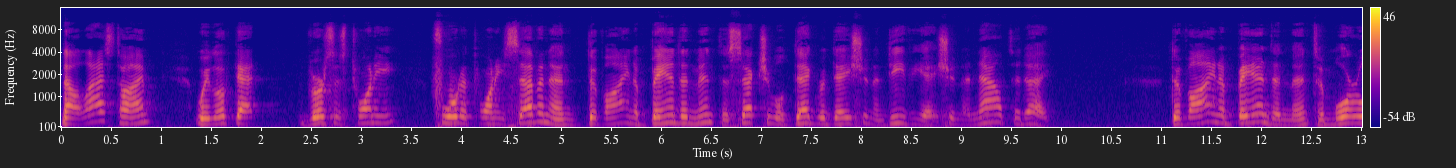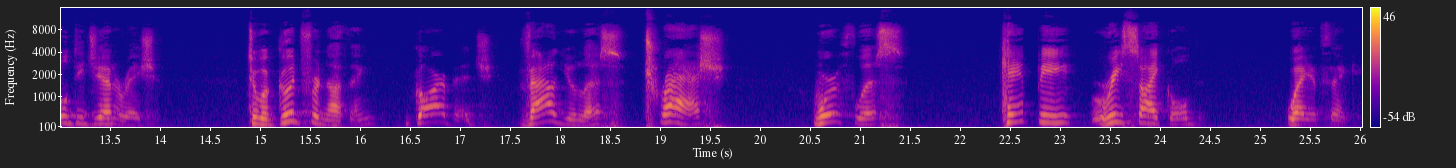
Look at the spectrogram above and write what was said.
Now, last time we looked at verses 24 to 27 and divine abandonment to sexual degradation and deviation, and now today, divine abandonment to moral degeneration, to a good for nothing, garbage, valueless, trash, worthless, can't be recycled way of thinking.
